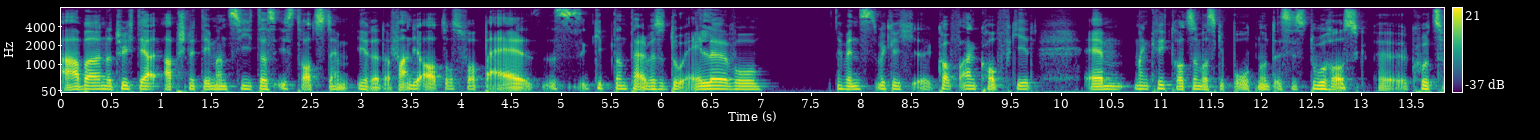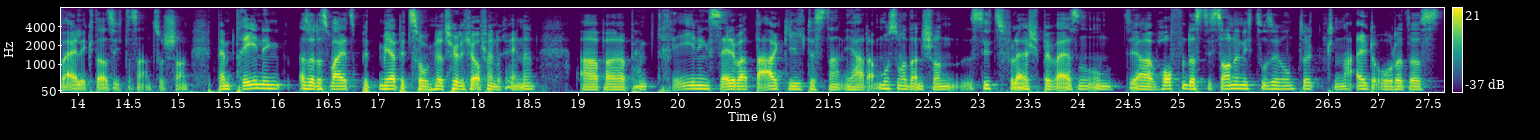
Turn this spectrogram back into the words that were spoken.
Aber natürlich der Abschnitt, den man sieht, das ist trotzdem irre. Da fahren die Autos vorbei. Es gibt dann teilweise Duelle, wo wenn es wirklich äh, Kopf an Kopf geht, ähm, man kriegt trotzdem was geboten und es ist durchaus äh, kurzweilig, da sich das anzuschauen. Beim Training, also das war jetzt mehr bezogen natürlich auf ein Rennen, aber beim Training selber, da gilt es dann, ja, da muss man dann schon Sitzfleisch beweisen und ja, hoffen, dass die Sonne nicht zu sehr runterknallt oder dass,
